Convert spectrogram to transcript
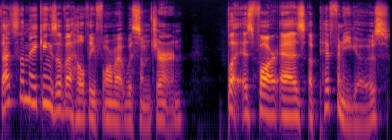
that's the makings of a healthy format with some churn. But as far as Epiphany goes,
